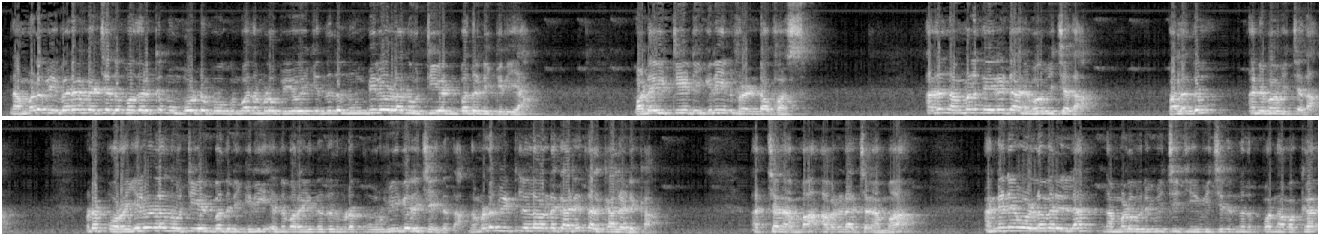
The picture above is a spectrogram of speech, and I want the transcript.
നമ്മൾ വിവരം വെച്ചത് മുതൽക്ക് മുമ്പോട്ട് പോകുമ്പോൾ നമ്മൾ ഉപയോഗിക്കുന്നത് മുമ്പിലുള്ള നൂറ്റി എൺപത് ഡിഗ്രിയാണ് one eighty degree in front of us അത് നമ്മൾ നേരിട്ട് അനുഭവിച്ചതാ. പലതും അനുഭവിച്ചതാ. നമ്മുടെ പുറകിലുള്ള നൂറ്റി എൺപത് ഡിഗ്രി എന്ന് പറയുന്നത് നമ്മുടെ പൂർവികർ ചെയ്തതാ. നമ്മുടെ വീട്ടിലുള്ളവരുടെ കാര്യം തൽക്കാലം എടുക്കാം. അച്ഛനമ്മ അവരുടെ അച്ഛനമ്മ അങ്ങനെയുള്ളവരെല്ലാം നമ്മൾ ഒരുമിച്ച് ജീവിച്ചിരുന്നപ്പോൾ നമുക്ക്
